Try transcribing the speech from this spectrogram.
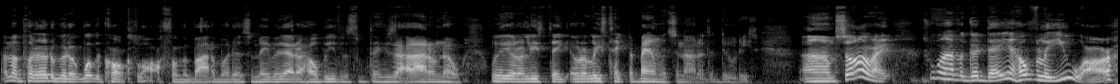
I'm gonna put a little bit of what we call cloth on the bottom of this. Maybe that'll help even some things out. I don't know. Well, at least take it'll at least take the balancing out of the duties. Um, so all right, so we're gonna have a good day, and hopefully you are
